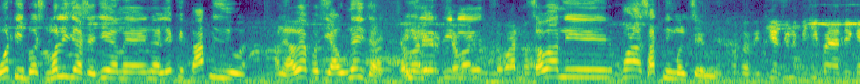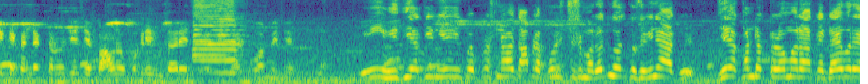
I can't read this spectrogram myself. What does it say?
મોટી બસ મળી જશે જે અમે એને લેખિતમાં આપી દીધું અને હવે પછી આવું નહીં થાય. સવારની પોણા સાતની મળશે એમને. વિદ્યાર્થીઓને બીજી પણ હતી કે કે કંડક્ટરો જે છે ભાવનો પકડીને ઉતારે છે આપે છે. એ વિદ્યાર્થીની એવી કોઈ પ્રશ્ન હોય તો આપણે પોલીસ સ્ટેશનમાં રજૂઆત કરશું. એને આ જે કંડક્ટર અમારા કે ડ્રાઈવરે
